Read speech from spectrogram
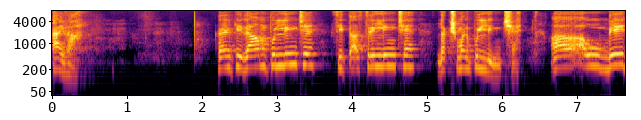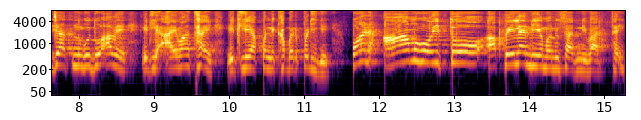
આવ્યા કારણ કે રામ પુલ્લિંગ છે, સીતા સ્ત્રીલિંગ છે, લક્ષ્મણ પુલ્લિંગ છે. આવું બે જાતનું બધું આવે એટલે આવ્યા થાય એટલી આપણને ખબર પડી ગઈ. પણ આમ હોય તો આ પહેલા નિયમ અનુસારની વાત થઈ.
